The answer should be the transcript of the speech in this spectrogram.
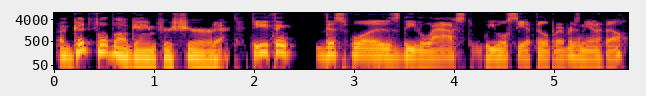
a good football game for sure. Yeah. Do you think this was the last we will see of Philip Rivers in the NFL?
